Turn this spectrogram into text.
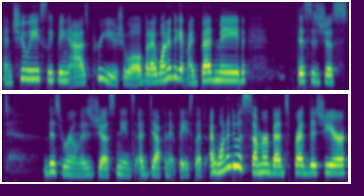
And Chewy sleeping as per usual, but I wanted to get my bed made. This is just this room is just needs a definite facelift. I want to do a summer bedspread this year.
